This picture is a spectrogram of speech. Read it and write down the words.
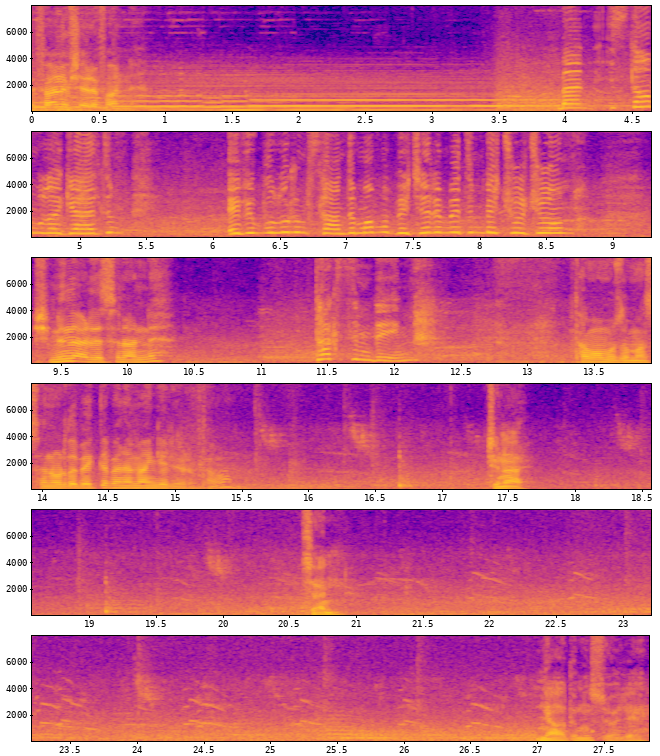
Efendim Şeref anne. geldim. Evi bulurum sandım ama beceremedim be çocuğum. Şimdi neredesin anne? Taksim'deyim. Tamam o zaman sen orada bekle ben hemen geliyorum tamam mı? Çınar. Sen... Ne adımı söyle,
